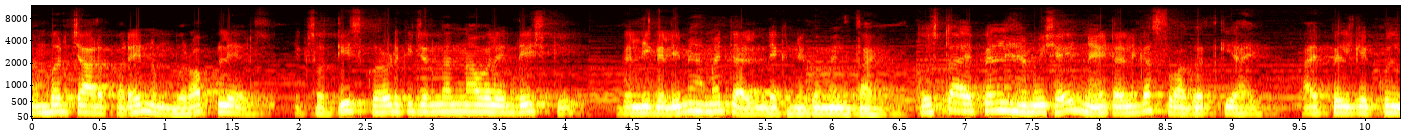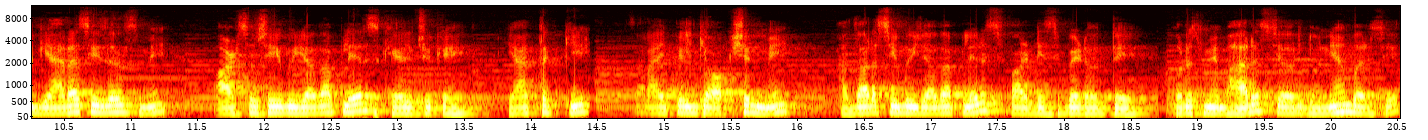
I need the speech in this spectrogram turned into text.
नंबर चार पर है नंबर ऑफ़ प्लेयर्स 130 करोड़ की जनगणना वाले देश की गली गली में हमें टैलेंट देखने को मिलता है। दोस्तों आईपीएल ने हमेशा ही नए टैलेंट का स्वागत किया है। आईपीएल के कुल 11 सीज़न में 800 से भी ज़्यादा प्लेयर्स खेल चुके हैं। यहाँ तक कि सर आईपीएल के ऑक्शन में हज़ार से भी ज़्यादा प्लेयर्स पार्टिसिपेट होते हैं और उसमें भारत से और दुनिया भर से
